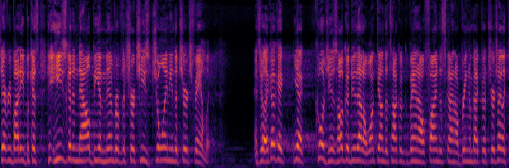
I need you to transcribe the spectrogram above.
to everybody because he's going to now be a member of the church. He's joining the church family. And so you're like, okay, yeah, cool, Jesus, I'll go do that. I'll walk down to Taco Cabana, I'll find this guy, and I'll bring him back to the church. I'm like,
